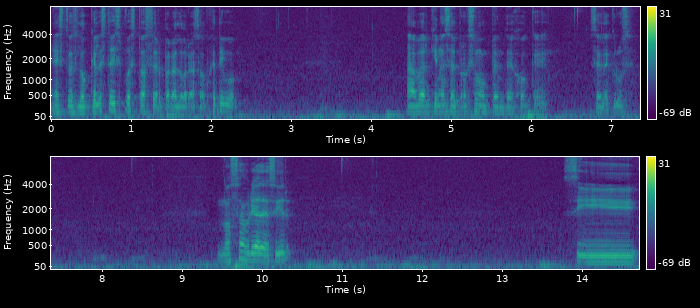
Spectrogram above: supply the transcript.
esto es lo que él está dispuesto a hacer para lograr su objetivo. A ver quién es el próximo pendejo que se le cruce. No sabría decir si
